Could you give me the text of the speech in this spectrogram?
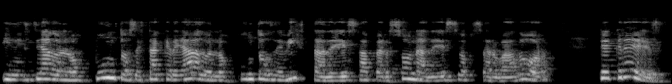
iniciado en los puntos, está creado en los puntos de vista de esa persona, de ese observador, ¿qué crees?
